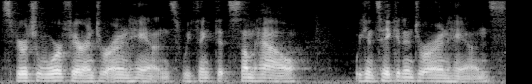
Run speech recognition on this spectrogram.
spiritual warfare into our own hands. We think that somehow we can take it into our own hands.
